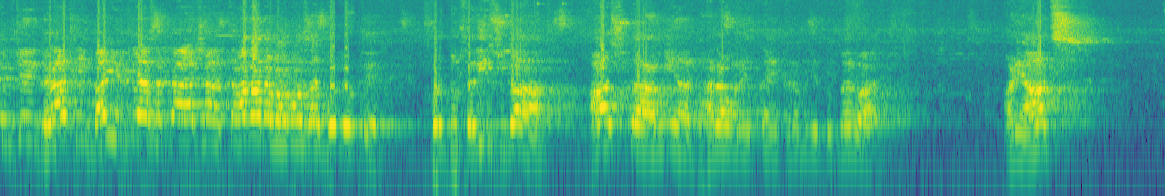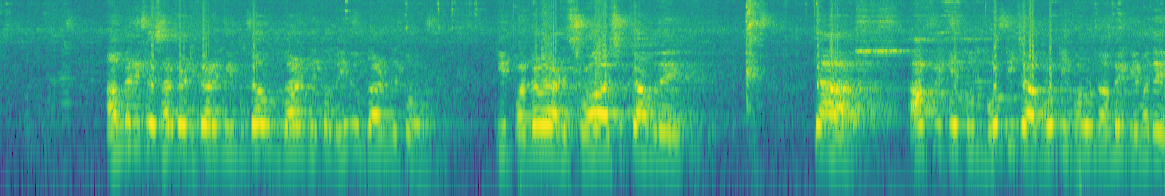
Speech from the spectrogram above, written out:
तुमची घरातली बाई विकल्यासारखा अशा त्रागाने बाबासाहेब बोलले होते. परंतु तरी सुद्धा आज सुद्धा आम्ही या धारावर येत नाही. खरं म्हणजे दुर्दैव आहे. आणि आज अमेरिकेसारख्या ठिकाणी मी मुद्दा उदाहरण देतो नेहमी उदाहरण देतो की पंधराव्या आणि सोळा शतकामध्ये त्या आफ्रिकेतून बोटीच्या बोटी भरून अमेरिकेमध्ये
